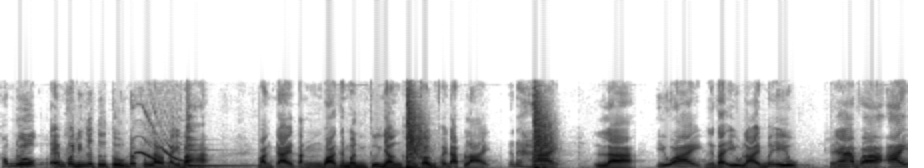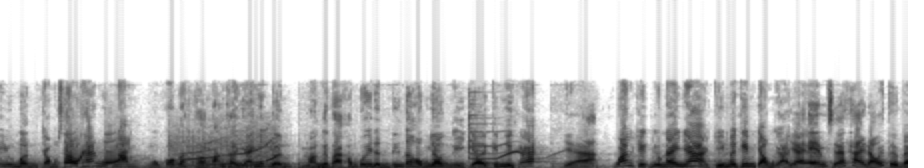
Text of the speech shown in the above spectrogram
Không được em có những cái tư tưởng rất là bậy bạ. Bạn trai tặng quà cho mình cứ nhận không cần phải đáp lại. Cái thứ hai là yêu ai người ta yêu lại mới yêu. Nha và ai yêu mình trong 6 tháng một năm một có cái thời- khoảng thời gian nhất định mà người ta không có ý định tiến tới hôn nhân nghỉ chơi kiếm người khác. Dạ. Quán triệt điều này nha chị mới kiếm chồng gả dạ cho em sẽ thay đổi từ từ.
